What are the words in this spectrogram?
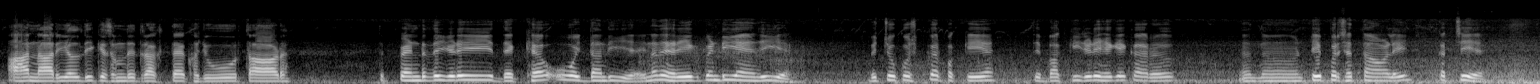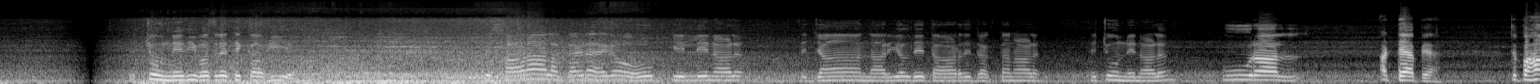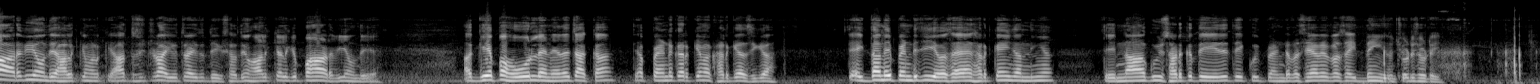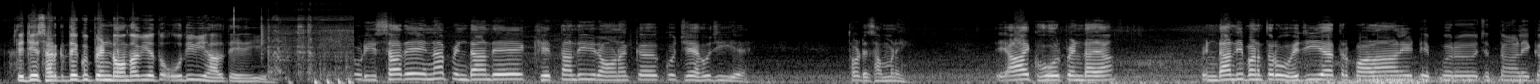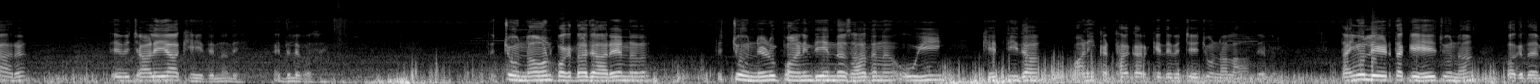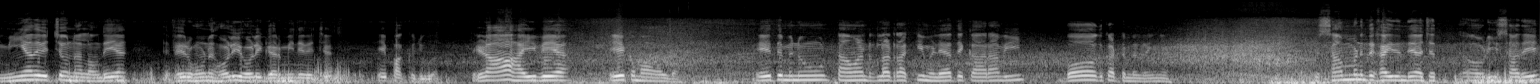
ਆਹ ਨਾਰੀਅਲ ਦੀ ਕਿਸਮ ਦੇ ਦਰਖਤ ਹੈ, ਖਜੂਰ, ਤਾੜ। ਤੇ ਪਿੰਡ ਦੇ ਜਿਹੜੀ ਦਿੱਖ ਹੈ, ਉਹ ਇਦਾਂ ਦੀ ਹੈ। ਇਹਨਾਂ ਦੇ ਹਰੇਕ ਪਿੰਡ ਹੀ ਐਂ ਜਿਹੀ ਹੈ। ਵਿੱਚੋਂ ਕੁਝ ਘਰ ਪੱਕੇ ਹੈ ਤੇ ਬਾਕੀ ਜਿਹੜੇ ਹੈਗੇ ਘਰ ਟੇਪਰ ਛੱਤਾਂ ਵਾਲੇ ਕੱਚੇ ਹੈ। ਤੇ ਝੋਨੇ ਦੀ ਫਸਲ ਇੱਥੇ ਕਾਫੀ ਹੈ। ਤੇ ਸਾਰਾ ਇਲਾਕਾ ਜਿਹੜਾ ਹੈਗਾ ਉਹ ਕੇਲੇ ਨਾਲ ਤੇ ਜਾਂ ਨਾਰੀਅਲ ਦੇ ਤਾੜ ਦੇ ਦਰਖਤਾਂ ਨਾਲ ਤੇ ਝੋਨੇ ਨਾਲ ਪੂਰਾ ਲ- ਅਟਿਆ ਪਿਆ। ਤੇ ਪਹਾੜ ਵੀ ਆਉਂਦੇ ਆ ਹਲਕੇ ਮਲਕੇ। ਆ ਤੁਸੀਂ ਚੜਾਈ ਉਤਰਾਈ ਤੋਂ ਦੇਖ ਸਕਦੇ ਹੋ, ਹਲਕੇ ਹਲਕੇ ਪਹਾੜ ਵੀ ਆਉਂਦੇ ਆ। ਅੱਗੇ ਆਪਾਂ ਹੋਰ ਲੈਨੇ ਦਾ ਝਾਕਾ ਤੇ ਆ ਪਿੰਡ ਕਰਕੇ ਮੈਂ ਖੜ ਗਿਆ ਸੀਗਾ। ਤੇ ਇਦਾਂ ਦੇ ਪਿੰਡ ਜੀ ਆ ਬਸ, ਐ ਸੜਕਾਂ ਹੀ ਜਾਂਦੀਆਂ। ਤੇ ਨਾ ਕੋਈ ਸੜਕ ਤੇ ਇਹਦੇ ਤੇ ਕੋਈ ਪਿੰਡ ਵਸਿਆ ਹੋਵੇ, ਬਸ ਇਦਾਂ ਹੀ ਆ ਛੋਟੇ ਛੋਟੇ ਤੇ ਜੇ ਸੜਕ ਤੇ ਕੋਈ ਪਿੰਡ ਆਉਂਦਾ ਵੀ ਹੈ ਤਾਂ ਉਹਦੀ ਵੀ ਹਾਲਤ ਇਹੀ ਹੈ ਉੜੀਸਾ ਦੇ ਇਹਨਾਂ ਪਿੰਡਾਂ ਦੇ ਖੇਤਾਂ ਦੀ ਰੌਣਕ ਕੁਝ ਇਹੋ ਜੀ ਹੈ, ਤੁਹਾਡੇ ਸਾਹਮਣੇ। ਤੇ ਆ ਇੱਕ ਹੋਰ ਪਿੰਡ ਆਇਆ। ਪਿੰਡਾਂ ਦੀ ਬਣਤਰ ਉਹੋ ਜੀ ਆ, ਤਰਪਾਲਾਂ ਵਾਲੇ, ਟੇਪਰ, ਛੱਤਾਂ ਵਾਲੇ ਘਰ। ਤੇ ਵਿਚਾਲੇ ਆ ਖੇਤ ਇਹਨਾਂ ਦੇ, ਇਧਰਲੇ ਪਾਸੇ। ਤੇ ਝੋਨਾ ਹੁਣ ਪੱਕਦਾ ਜਾ ਰਿਹਾ ਇਹਨਾਂ ਦਾ। ਤੇ ਝੋਨੇ ਨੂੰ ਪਾਣੀ ਦੇਣ ਦਾ ਸਾਧਨ ਉਹੀ ਖੇਤੀ ਦਾ ਪਾਣੀ ਇਕੱਠਾ ਕਰਕੇ ਦੇ ਵਿੱਚ ਇਹ ਝੋਨਾ ਲਾਉਂਦੇ ਆ ਫਿਰ। ਤਾਈਓ ਲੇਟ ਤੱਕ ਇਹ ਝੋਨਾ ਪੱਕਦਾ ਮੀਂਹਾਂ ਦੇ ਵਿੱਚ ਝੋਨਾ ਲਾਉਂਦੇ ਆ ਤੇ ਫਿਰ ਹੁਣ ਹੌਲੀ ਹੌਲੀ ਗਰਮੀ ਦੇ ਵਿੱਚ ਇਹ ਪੱਕ ਜੂਗਾ। ਤੇ ਜਿਹੜਾ ਆ ਹਾਈਵੇ ਆ, ਇਹ ਕਮਾਲ ਦਾ। ਇਹ ਤੇ ਮੈਨੂੰ ਟਾਵਾਂ ਟਰਲਾ ਟਰੱਕ ਹੀ ਮਿਲਿਆ ਤੇ ਕਾਰਾਂ ਵੀ ਬਹੁਤ ਘੱਟ ਮਿਲ ਰਹੀਆਂ। ਤੇ ਸਾਹਮਣੇ ਦਿਖਾਈ ਦਿੰਦੇ ਆ ਛੱਤ- ਉੜੀਸਾ ਦੇ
